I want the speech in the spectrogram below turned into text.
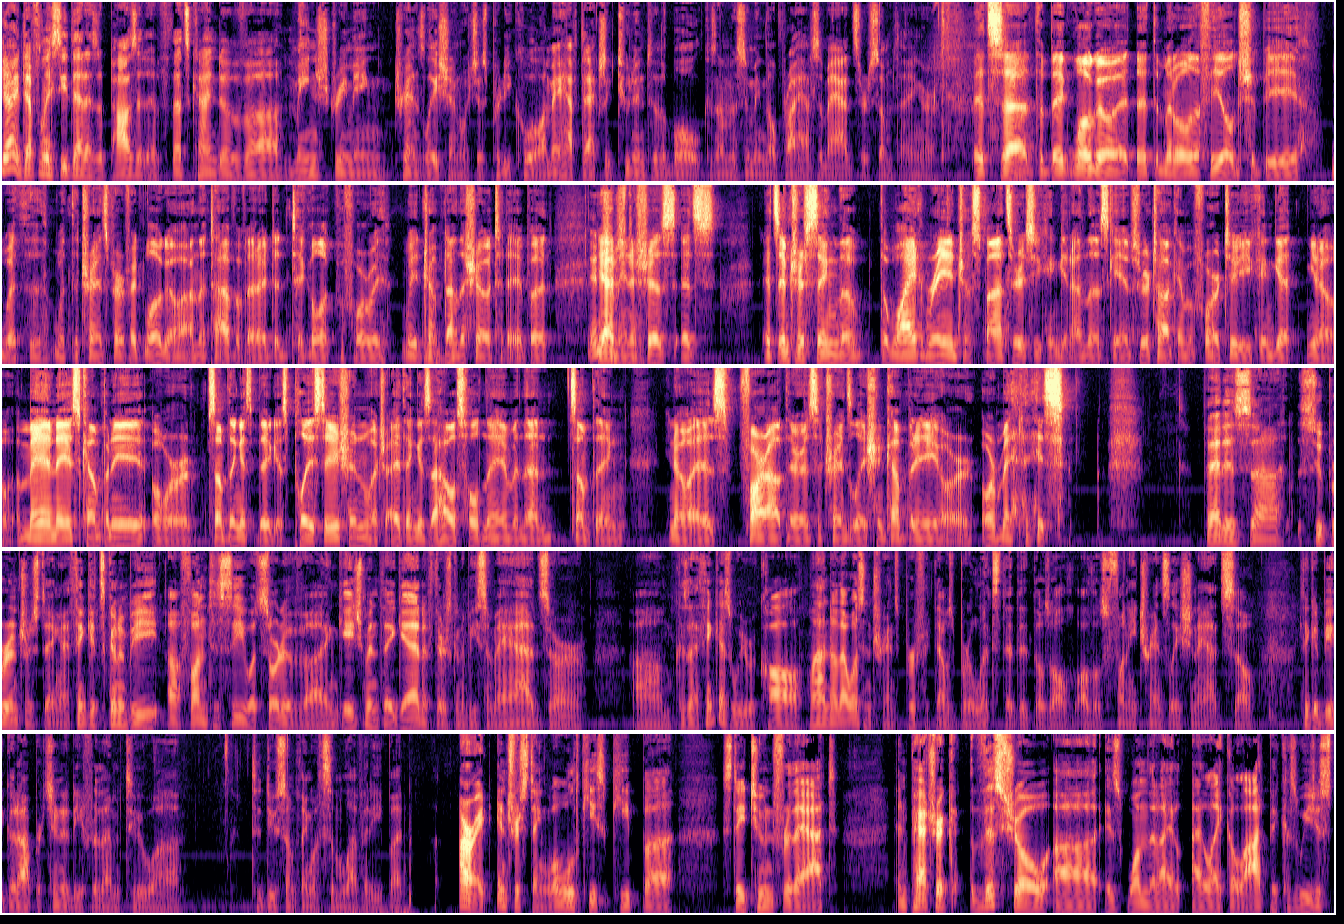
Yeah, I definitely see that as a positive. That's kind of uh, mainstreaming translation, which is pretty cool. I may have to actually tune into the bowl because I'm assuming they'll probably have some ads or something. Or it's uh, the big logo at, at, the middle of the field should be with the with the TransPerfect logo on the top of it. I did take a look before we we jumped on the show today, but yeah, I mean it's just it's it's interesting the the wide range of sponsors you can get on those games. We were talking before too. You can get you know a mayonnaise company or something as big as PlayStation, which I think is a household name, and then something you know as far out there as a translation company or or mayonnaise. That is uh, super interesting. I think it's going to be uh, fun to see what sort of uh, engagement they get. If there's going to be some ads or because um, I think, as we recall, well, no, that wasn't TransPerfect. That was Berlitz that did those all all those funny translation ads. So I think it'd be a good opportunity for them to uh, to do something with some levity. But all right, interesting. Well, we'll keep keep uh, stay tuned for that. And Patrick, this show uh, is one that I I like a lot because we just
